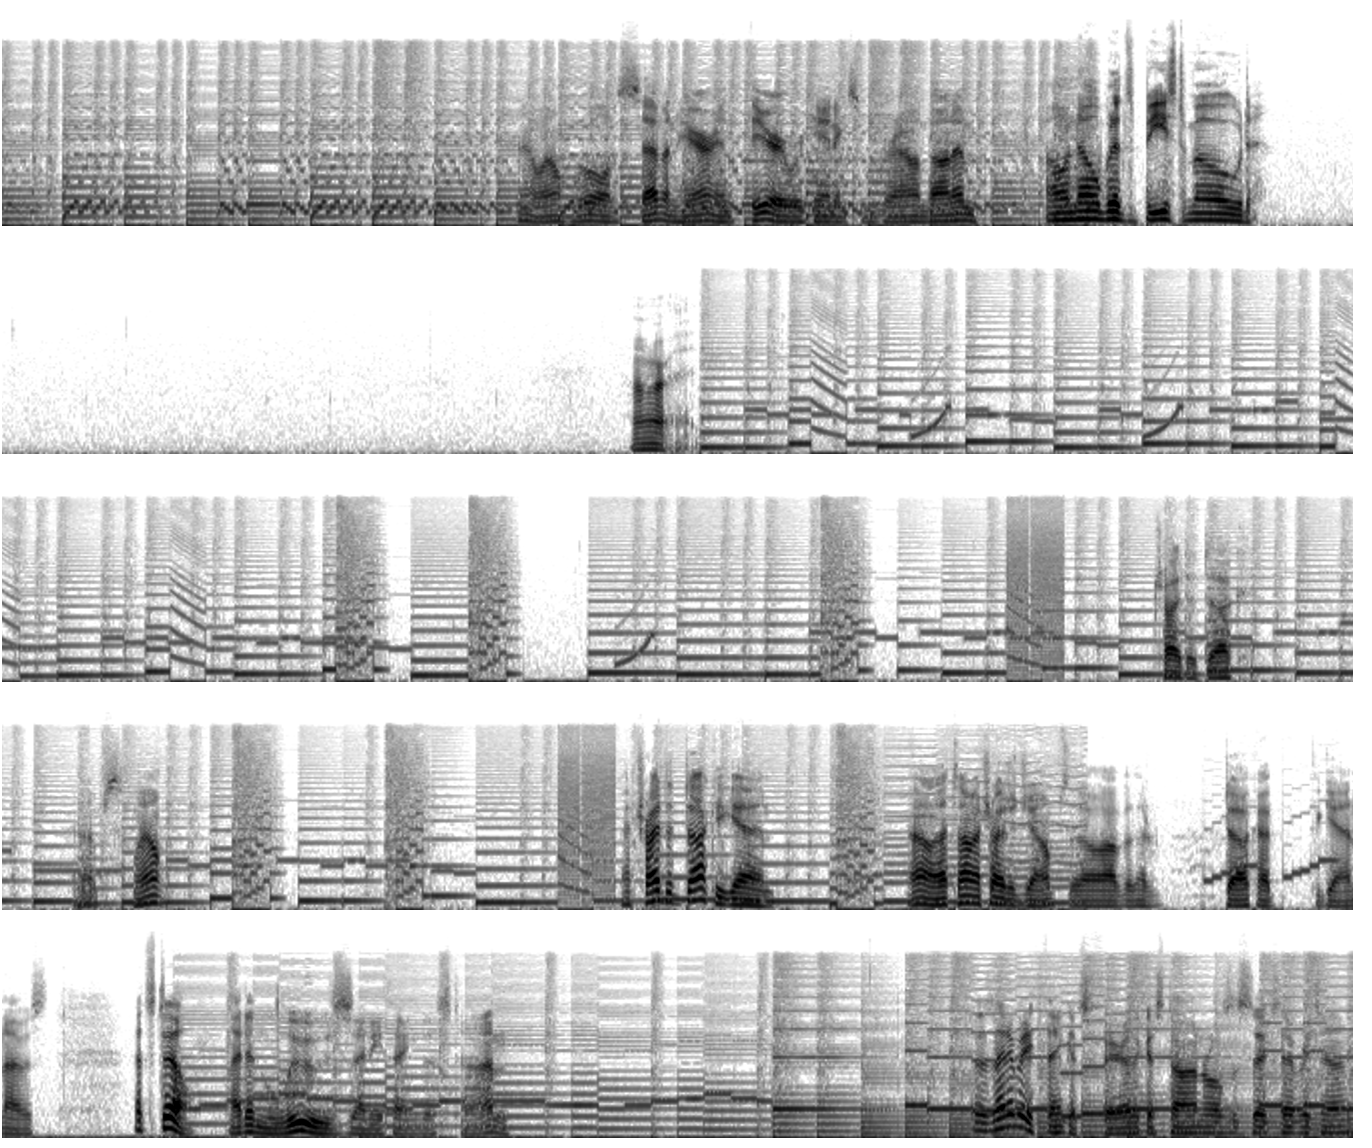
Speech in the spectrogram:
Oh well, rolling 7 here. In theory, we're gaining some ground on him. Oh no, but it's beast mode! Alright. Tried to duck. Oops, well. I tried to duck again. Oh, that time I tried to jump, so I duck I, again. I was... But still, I didn't lose anything this time. Does anybody think it's fair that Gaston rolls a 6 every time?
